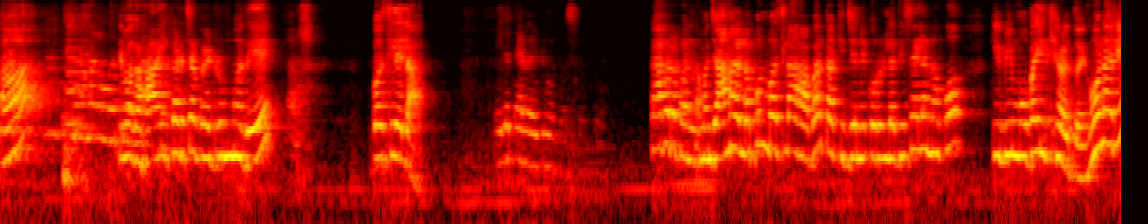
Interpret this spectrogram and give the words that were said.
आ? ते बघा हा इकडच्या बेडरूममध्ये बसलेला. त्या बेडरूम बसलो. का बरं पण? म्हणजे आम्हाला लपून बसला हा बरं का की जेणेकरून दिसायला नको की मी मोबाईल खेळतोय. हो ना रे?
